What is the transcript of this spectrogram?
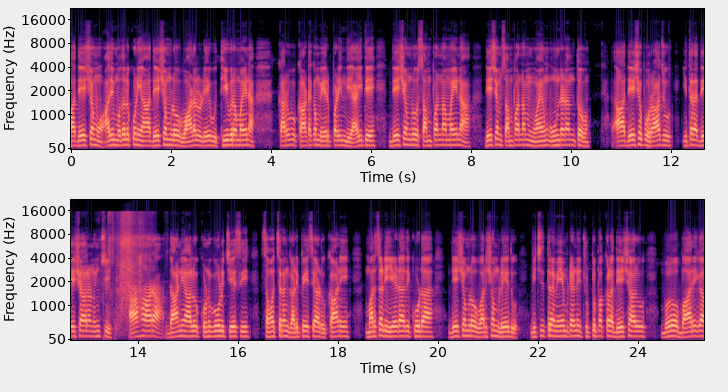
ఆ దేశము అది మొదలుకొని ఆ దేశంలో వానలు లేవు. తీవ్రమైన కరువు కాటకం ఏర్పడింది. అయితే దేశంలో సంపన్నమైన దేశం సంపన్నం ఉండడంతో ఆ దేశపు రాజు ఇతర దేశాల నుంచి ఆహార ధాన్యాలు కొనుగోలు చేసి సంవత్సరం గడిపేశాడు. కానీ మరుసటి ఏడాది కూడా దేశంలో వర్షం లేదు. విచిత్రం ఏమిటని చుట్టుపక్కల దేశాలు బో భారీగా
